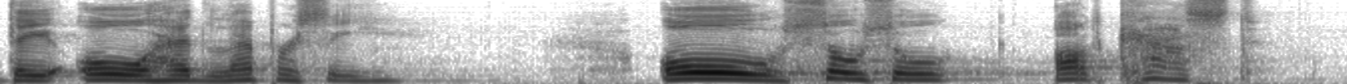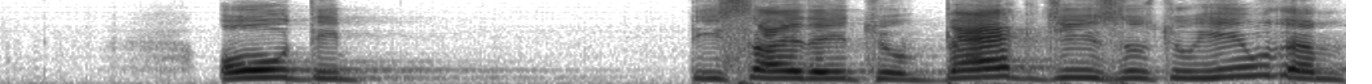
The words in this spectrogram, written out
They all had leprosy, all social outcast, all de- decided to beg Jesus to heal them.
